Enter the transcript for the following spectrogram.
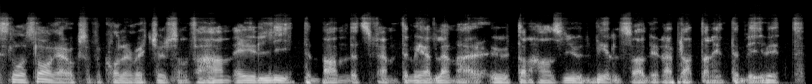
slå ett slag här också för Colin Richardson för han är ju lite bandets femte medlem här. Utan hans ljudbild så hade den här plattan inte blivit.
